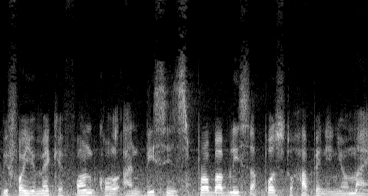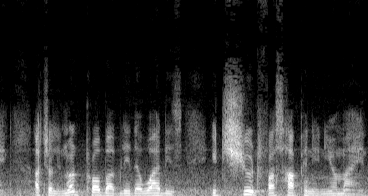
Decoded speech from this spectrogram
before you make a phone call, and this is probably supposed to happen in your mind. Actually, not probably, the word is it should first happen in your mind.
